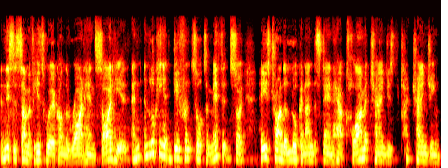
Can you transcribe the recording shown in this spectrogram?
and this is some of his work on the right hand side here, and and looking at different sorts of methods. So he's trying to look and understand how climate change is changing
